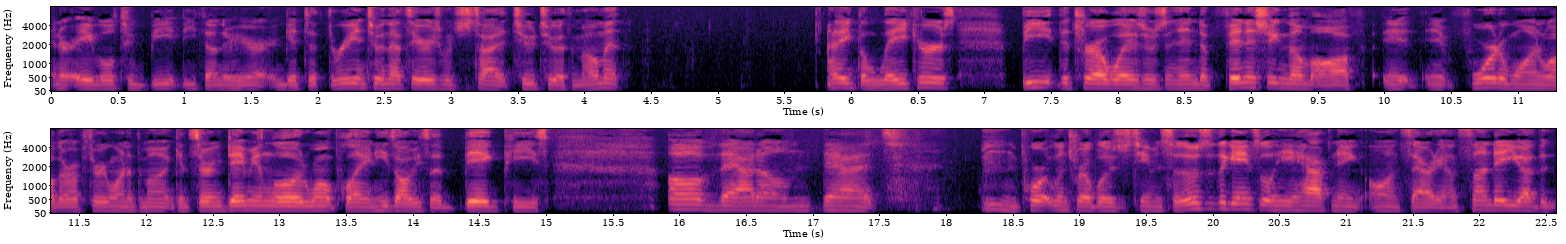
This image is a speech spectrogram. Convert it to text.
and are able to beat the Thunder here and get to three and two in that series, which is tied at two two at the moment. I think the Lakers beat the Trailblazers and end up finishing them off in four to one while they're up three one at the moment. Considering Damian Lillard won't play and he's obviously a big piece of that um that Portland Trailblazers team. And so those are the games that will be happening on Saturday. On Sunday, you have the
